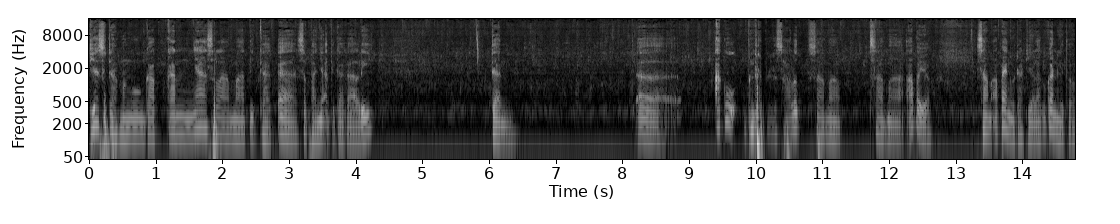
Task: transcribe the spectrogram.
dia sudah mengungkapkannya selama tiga eh sebanyak tiga kali. Dan uh, aku bener-bener salut sama sama apa ya sama apa yang udah dia lakukan gitu.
